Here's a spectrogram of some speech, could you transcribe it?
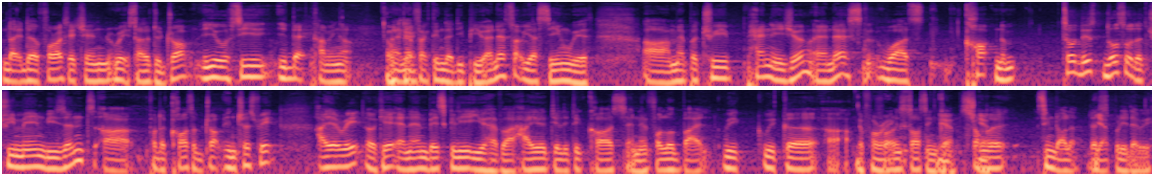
like the forex exchange rate started to drop, you will see that coming up and affecting the DPU, and that's what we are seeing with uh, Mapletree Pan Asia, and that's was caught the. So this those were the three main reasons uh, for the cost of drop interest rate, higher rate, okay, and then basically you have a higher utility cost, and then followed by weak, weaker uh, The foreign source income, Yeah, stronger Sing dollar. Let's Yeah. put it that way.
